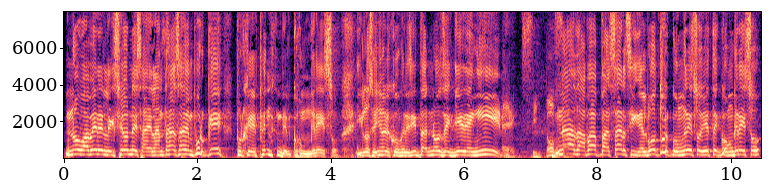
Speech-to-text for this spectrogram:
no va a haber elecciones adelantadas. ¿Saben por qué? Porque dependen del Congreso. Y los señores congresistas no se quieren ir. Nada va a pasar sin el voto del Congreso y este Congreso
